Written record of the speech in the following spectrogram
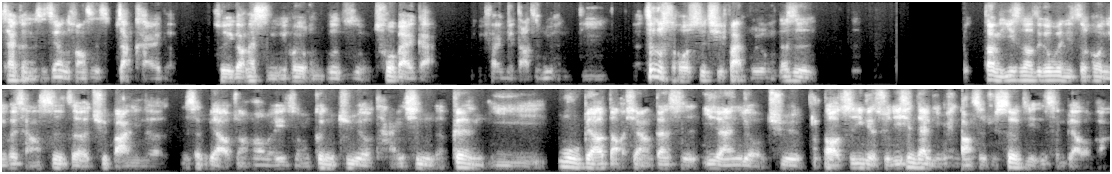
太可能是这样的方式展开的，所以刚开始你会有很多这种挫败感，发现你的达成率很低，这个时候是起反作用，但是当你意识到这个问题之后，你会尝试着去把你的日程表转换为一种更具有弹性的、更以目标导向，但是依然有去保持一点随机性在里面方式去设计日程表的话，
